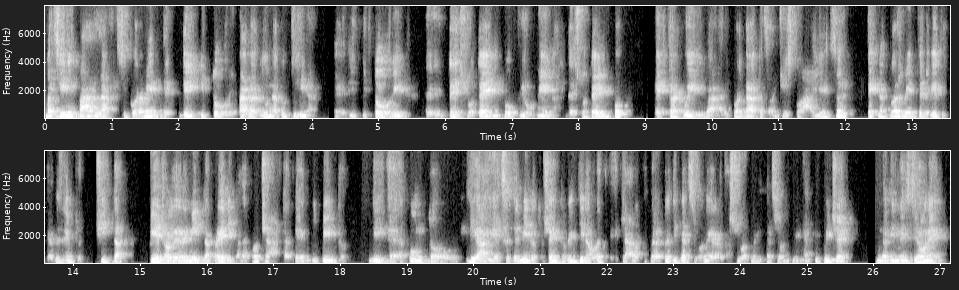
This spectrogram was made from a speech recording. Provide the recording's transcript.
Mazzini parla sicuramente dei pittori, parla di una dozzina eh, di pittori eh, del suo tempo, più o meno del suo tempo, e tra cui va ricordato Francesco Hayez e naturalmente vedete che ad esempio cita Pietro l'Eremita Predica la crociata, che è un dipinto di, eh, appunto, di Hayez del 1829, perché è chiaro che la predicazione era la sua predicazione, quindi anche qui c'è una dimensione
